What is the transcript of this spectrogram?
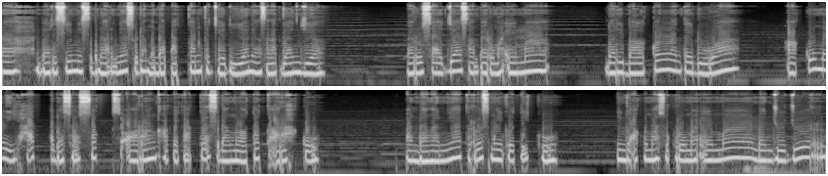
Nah, dari sini sebenarnya sudah mendapatkan kejadian yang sangat ganjil. Baru saja sampai rumah Emma, dari balkon lantai dua, aku melihat ada sosok seorang kakek-kakek sedang melotot ke arahku. Pandangannya terus mengikutiku hingga aku masuk rumah Emma dan jujur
